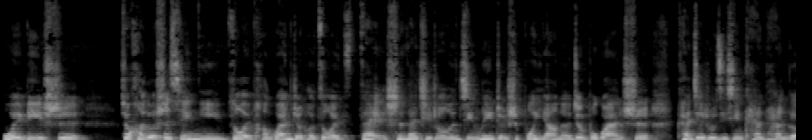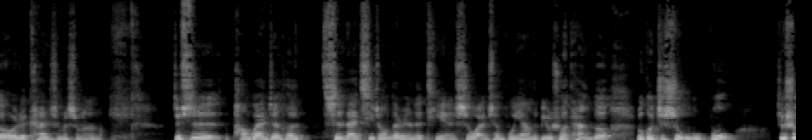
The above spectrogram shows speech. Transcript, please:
未必是。就很多事情，你作为旁观者和作为在身在其中的经历者是不一样的。就不管是看接触即兴、看探戈或者看什么什么的。就是旁观者和身在其中的人的体验是完全不一样的。比如说探戈，如果只是舞步，就是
